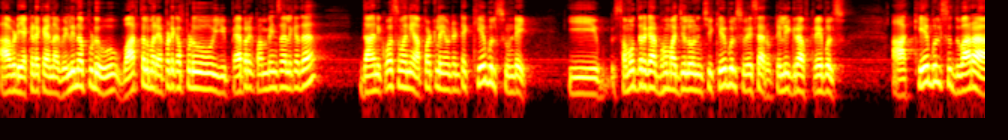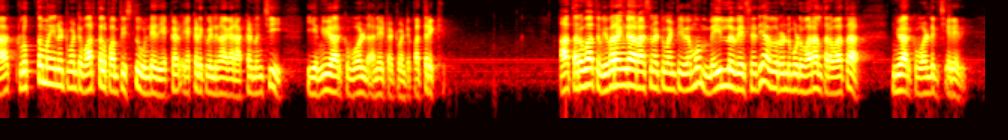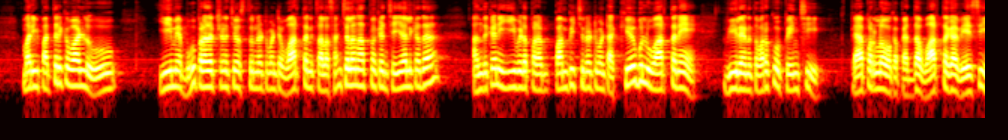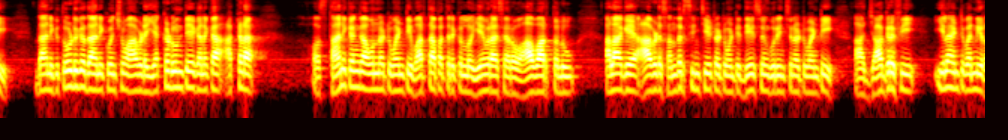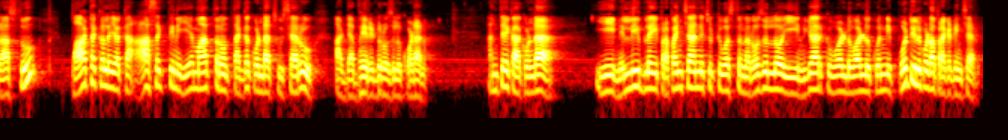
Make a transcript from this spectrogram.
ఆవిడ ఎక్కడికైనా వెళ్ళినప్పుడు వార్తలు మరి ఎప్పటికప్పుడు ఈ పేపర్కి పంపించాలి కదా? దానికోసమని అప్పట్లో ఏమిటంటే కేబుల్స్ ఉండేవి ఈ సముద్ర గర్భం మధ్యలో నుంచి కేబుల్స్ వేశారు టెలిగ్రాఫ్ కేబుల్స్. ఆ కేబుల్స్ ద్వారా క్లుప్తమైనటువంటి వార్తలు పంపిస్తూ ఉండేది. ఎక్కడ ఎక్కడికి వెళ్ళినా కానీ అక్కడి నుంచి ఈ న్యూయార్క్ వరల్డ్ అనేటటువంటి పత్రిక. ఆ తర్వాత వివరంగా రాసినటువంటివేమో మెయిల్లో వేసేది అవి రెండు మూడు వారాల తర్వాత న్యూయార్క్ వరల్డ్కి చేరేది. మరి ఈ పత్రిక వాళ్ళు ఈమె భూప్రదక్షిణ చేస్తున్నటువంటి వార్తని చాలా సంచలనాత్మకం చేయాలి కదా? అందుకని ఈవిడ పంపించినటువంటి ఆ కేబుల్ వార్తనే వీలైనంత వరకు పెంచి పేపర్లో ఒక పెద్ద వార్తగా వేసి దానికి తోడుగా దాని కొంచెం ఆవిడ ఎక్కడుంటే గనక అక్కడ స్థానికంగా ఉన్నటువంటి వార్తాపత్రికల్లో ఏం రాశారో ఆ వార్తలు అలాగే ఆవిడ సందర్శించేటటువంటి దేశం గురించినటువంటి ఆ జాగ్రఫీ ఇలాంటివన్నీ రాస్తూ పాఠకుల యొక్క ఆసక్తిని ఏమాత్రం తగ్గకుండా చూశారు ఆ డెబ్భై రెండు రోజులు కూడాను. అంతేకాకుండా ఈ నెల్లీబ్లై ప్రపంచాన్ని చుట్టూ వస్తున్న రోజుల్లో ఈ న్యూయార్క్ వరల్డ్ వాళ్ళు కొన్ని పోటీలు కూడా ప్రకటించారు.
